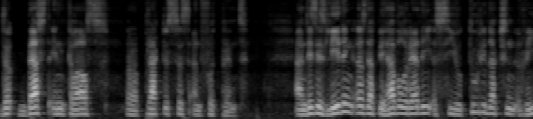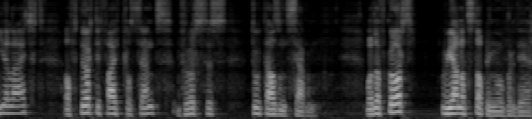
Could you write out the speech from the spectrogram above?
the best-in-class uh, practices and footprint. And this is leading us that we have already a CO2 reduction realized of 35% versus 2007. But of course, we are not stopping over there.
